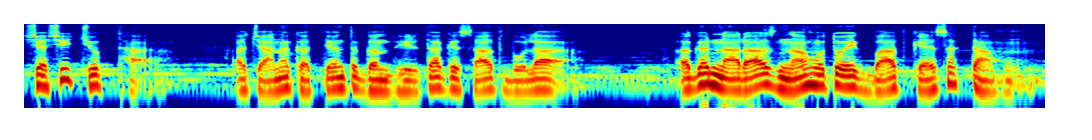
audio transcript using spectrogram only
शशि चुप था। अचानक अत्यंत गंभीरता के साथ बोला, अगर नाराज़ ना हो तो एक बात कह सकता हूँ।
